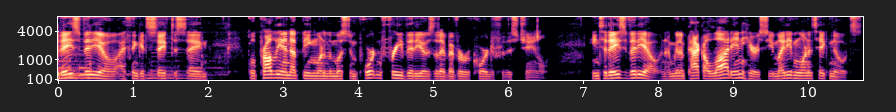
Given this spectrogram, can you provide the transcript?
Today's video, I think it's safe to say, will probably end up being one of the most important free videos that I've ever recorded for this channel. In today's video, and I'm going to pack a lot in here so you might even want to take notes.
